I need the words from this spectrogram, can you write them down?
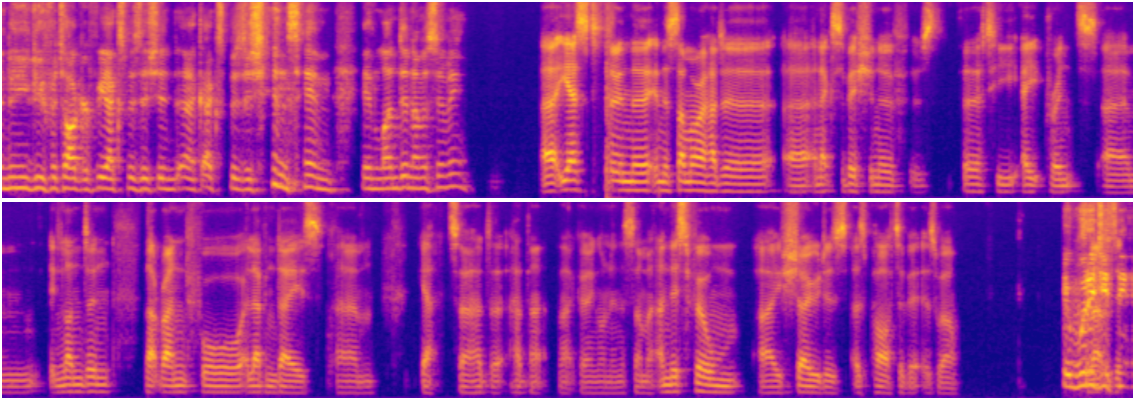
and then you do photography exposition expositions in in London. I'm assuming. Uh, yes, so in the in the summer I had a uh, an exhibition of 38 prints um, in London that ran for 11 days. Um, yeah, so I had that, had that that going on in the summer, and this film I showed as as part of it as well. What did you think?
